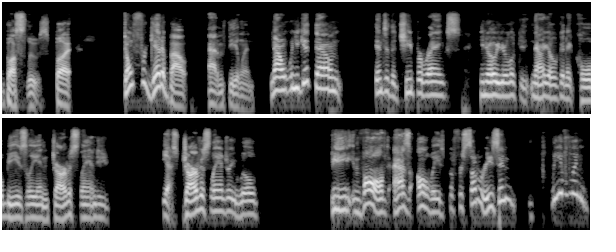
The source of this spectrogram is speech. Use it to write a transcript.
bust loose. But don't forget about Adam Thielen. Now, when you get down into the cheaper ranks, you know, you're looking now you're looking at Cole Beasley and Jarvis Landry. Yes, Jarvis Landry will be involved as always, but for some reason, Cleveland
